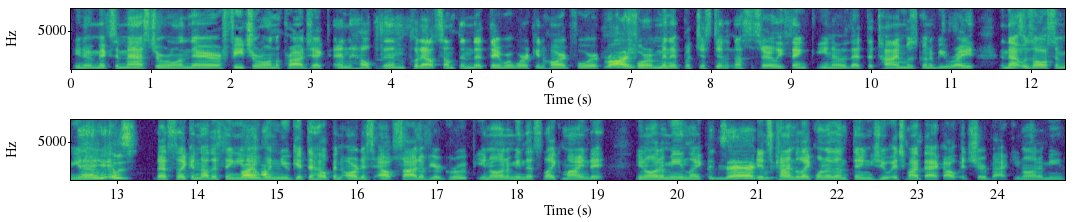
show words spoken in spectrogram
you know, mix and master on their feature on the project and help them put out something that they were working hard for right. for a minute, but just didn't necessarily think, you know, that the time was going to be right. And that was awesome. You yeah, know, it was that's like another thing, you Right, know, when you get to help an artist outside of your group, you know what I mean? That's like minded. You know what I mean? Like, exactly. it's kind of like one of them things you itch my back, I'll itch your back. You know what I mean?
